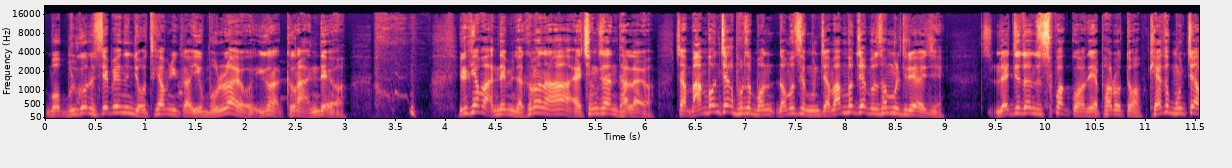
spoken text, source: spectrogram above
뭐 물건을 세비했는지 어떻게 합니까? 이거 몰라요. 이건 그건 안 돼요. 이렇게 하면 안 됩니다. 그러나 애청자는 달라요. 자, 만 번째가 벌써 먼- 넘었어요. 문자. 만 번째 분 선물 드려야지. 레지던스 숙박권. 예, 바로 또 계속 문자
